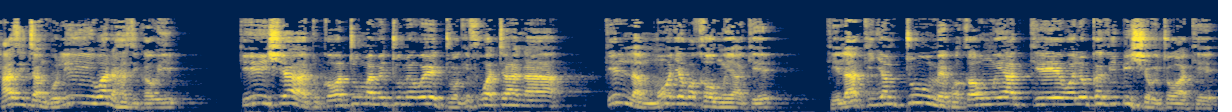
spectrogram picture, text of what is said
hazitangulii wala hazikawii. Kisha tukawatuma mitume wetu wakifuatana kila mmoja kwa kaumu yake. Kila akija mtume kwa kaumu yake waliokadhibisha wito wake.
